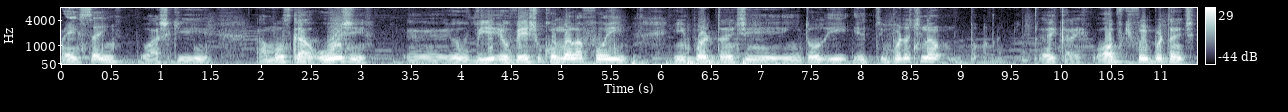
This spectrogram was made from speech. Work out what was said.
é isso aí. Eu acho que a música hoje é, eu vi, eu vejo como ela foi importante em todo e, e importante não. Aí, cara, óbvio que foi importante,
